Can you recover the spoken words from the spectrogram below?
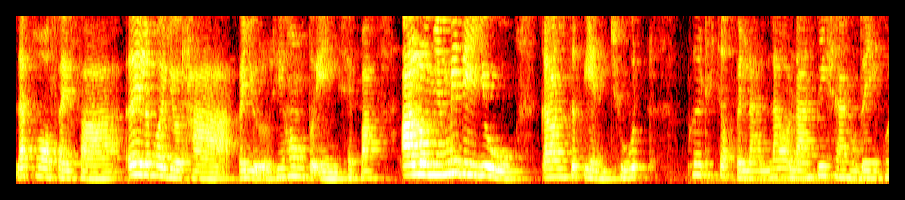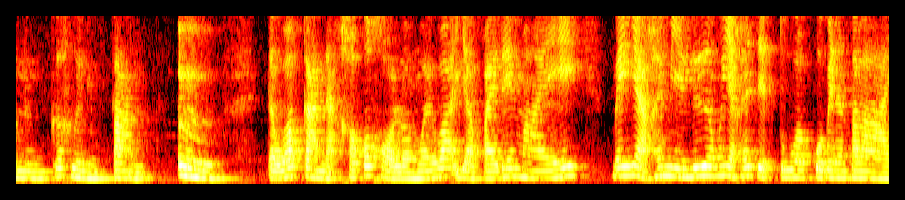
แล้วพอไฟฟ้า เอ้ย แล้วพอโยธาไปอยู่ที่ห้องตัวเองใช่ปะอารมณ์ยังไม่ดีอยู่กำลังจะเปลี่ยนชุด เพื่อที่จะไปร้านเหล้าร้านพี่ชายของตัวเองคนหนึ่งก็คือนิวตันเออ แต่ว่ากันอะเขาก็ขอร้องไว้ว่าอย่าไปได้ไหมไม่อยากให้มีเรื่องไม่อยากให้เจ็บตัวกลัวเป็นอันตราย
